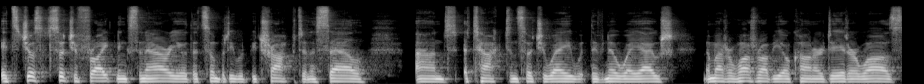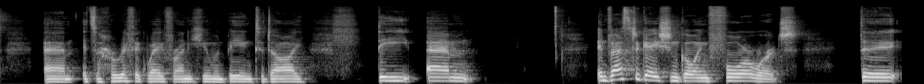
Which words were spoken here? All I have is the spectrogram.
it's just such a frightening scenario that somebody would be trapped in a cell and attacked in such a way that they've no way out no matter what robbie o'connor did or was um, it's a horrific way for any human being to die. The um, investigation going forward, the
